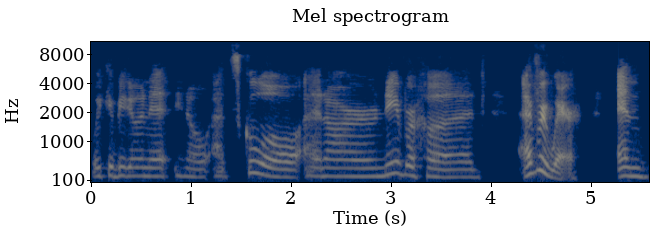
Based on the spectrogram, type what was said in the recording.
We could be doing it you know at school at our neighborhood everywhere. And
